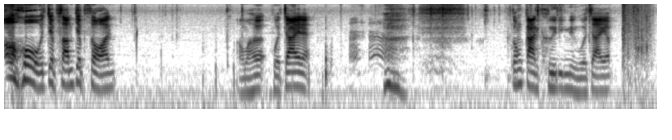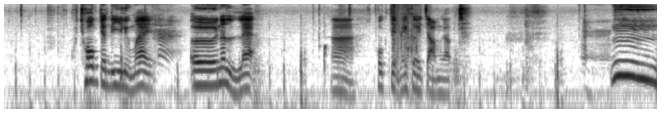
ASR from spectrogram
โอ้โหเจ็บซ้ำเจ็บซ้อน เอามาเหอะหัวใจเนี่ยต้องการคืนอีกหนึ่งหัวใจครับ โชคจะดีหรือไม่ เออนั่นแหละ อ่าพวกเจ็บไม่เคยจำครับ อืม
